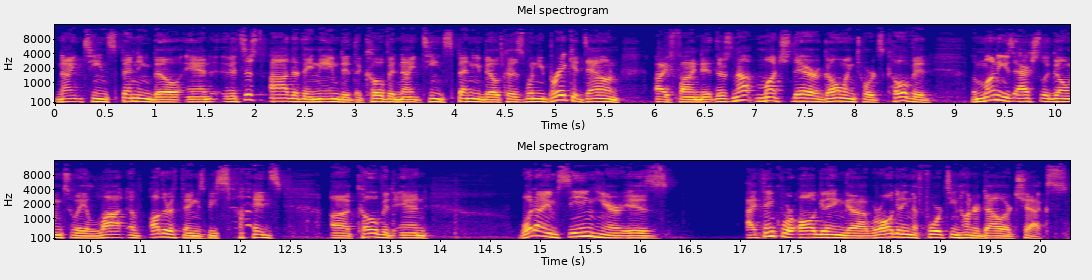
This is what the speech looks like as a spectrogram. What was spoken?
19 spending bill, and it's just odd that they named it the COVID 19 spending bill because when you break it down, I find it there's not much there going towards COVID. The money is actually going to a lot of other things besides uh, COVID, and what I am seeing here is I think we're all getting the we're all getting the fourteen hundred dollar checks.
